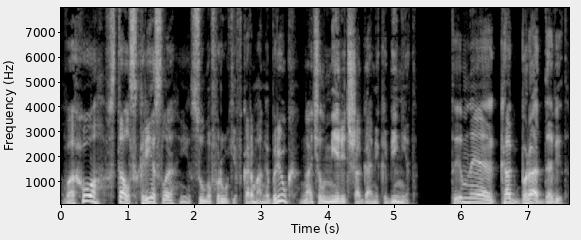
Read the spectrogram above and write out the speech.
Вахо встал с кресла и, сунув руки в карманы брюк, начал мерить шагами кабинет. Ты мне как брат, Давид.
